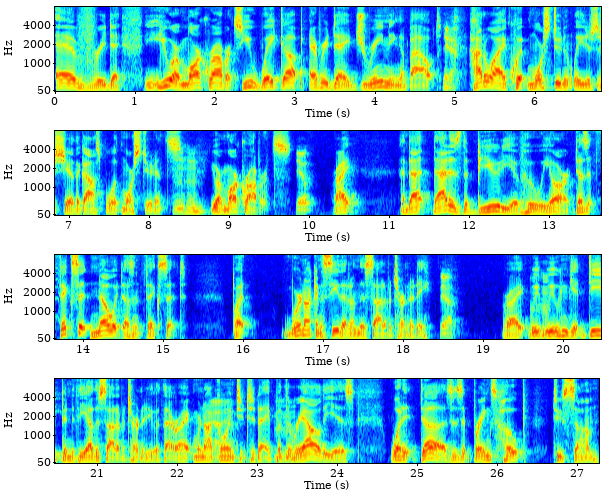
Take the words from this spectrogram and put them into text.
every day. You are Mark Roberts. You wake up every day dreaming about Yeah. how do I equip more student leaders to share the gospel with more students? Mm-hmm. You are Mark Roberts Yep. right? And that that is the beauty of who we are. Does it fix it? No, it doesn't fix it. But we're not going to see that on this side of eternity, Yeah. right? We, we can get deep into the other side of eternity with that, right? We're not Yeah. going to today. But the reality is, what it does is it brings hope to some,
